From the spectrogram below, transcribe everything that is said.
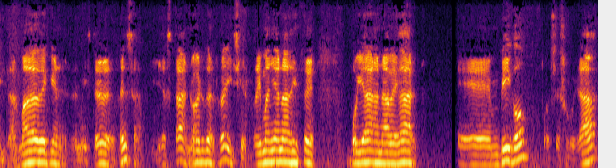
¿Y la Armada de quién es? Del Ministerio de Defensa. Y ya está, no es del rey. Si el rey mañana dice voy a navegar en Vigo, pues se subirá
